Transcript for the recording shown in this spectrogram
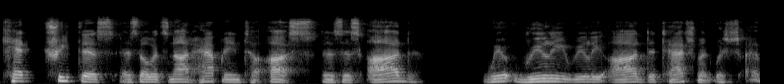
can't treat this as though it's not happening to us. There's this odd, really, really odd detachment, which uh,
